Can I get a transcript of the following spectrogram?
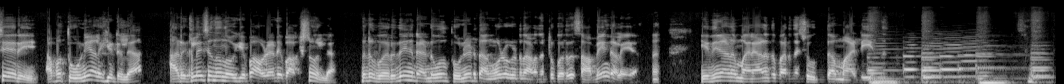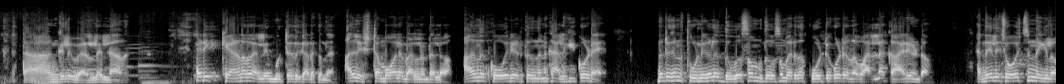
ശരി. അപ്പൊ തുണി അലക്കിയിട്ടില്ല. അടുക്കളയിൽ ചെന്ന് നോക്കിയപ്പോ അവിടെയാണ് ഭക്ഷണമില്ല എന്നിട്ട് വെറുതെ രണ്ട് മൂന്ന് തുണി എടുത്ത് അങ്ങോട്ടും ഇങ്ങോട്ട് നടന്നിട്ട് വെറുതെ സമയം കളയുക ഇതിനാണ് മലയാളത്തിൽ പറയുന്ന ശുദ്ധ മടിയെന്ന്. ടാങ്കിൽ വെള്ളമില്ലാന്ന്. എടി കിണറല്ലേ മുറ്റത്ത് കിടക്കുന്നത് അതിൽ ഇഷ്ടംപോലെ വെള്ളം ഉണ്ടല്ലോ അതൊന്ന് കോരി എടുത്ത് നിനക്ക് അലക്കിക്കൂടെ? എന്നിട്ട് ഇങ്ങനെ തുണികൾ ദിവസം ദിവസം വരുന്ന കൂട്ടിക്കൂട്ടി എന്ന വല്ല കാര്യം ഉണ്ടാവും എന്തെങ്കിലും ചോദിച്ചിട്ടുണ്ടെങ്കിലോ?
